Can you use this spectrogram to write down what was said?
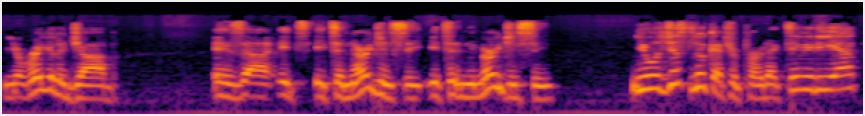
your regular job is uh, it's it's an urgency, it's an emergency, you will just look at your productivity app.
